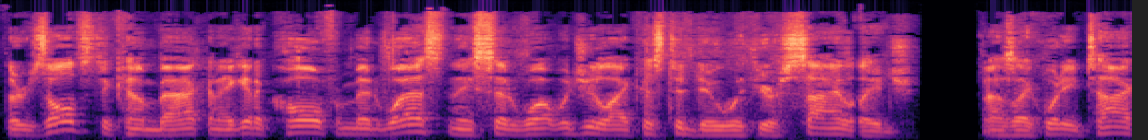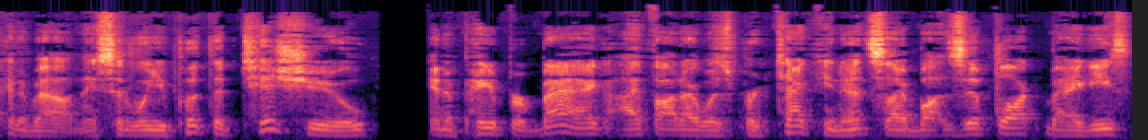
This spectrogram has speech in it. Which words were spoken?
the results to come back and I get a call from Midwest and they said, what would you like us to do with your silage? And I was like, what are you talking about? And they said, well, you put the tissue in a paper bag. I thought I was protecting it, so I bought Ziploc baggies,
